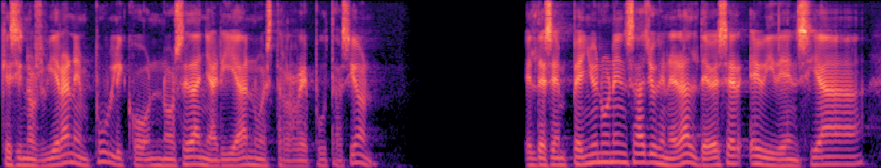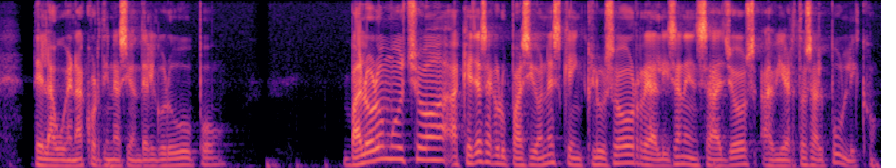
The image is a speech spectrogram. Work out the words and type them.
que si nos vieran en público no se dañaría nuestra reputación. El desempeño en un ensayo general debe ser evidencia de la buena coordinación del grupo. Valoro mucho aquellas agrupaciones que incluso realizan ensayos abiertos al público.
